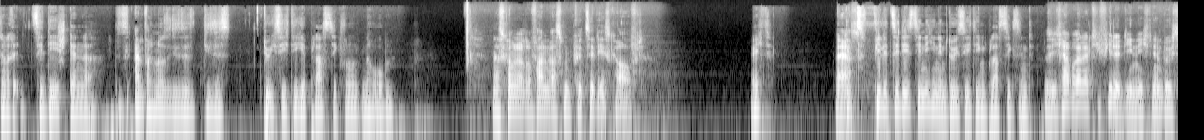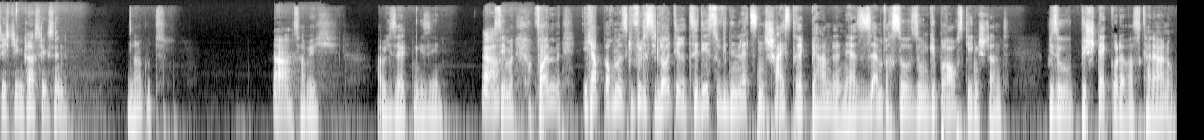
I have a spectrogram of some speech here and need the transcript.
so ein CD-Ständer. Das ist einfach nur so diese, dieses durchsichtige Plastik von unten nach oben. Das kommt darauf an, was man für CDs kauft. Echt? Naja, Gibt es viele CDs, die nicht in dem durchsichtigen Plastik sind? also ich habe relativ viele, die nicht in dem durchsichtigen Plastik sind. Na gut, Ja, das habe ich, hab ich selten gesehen. ja. Mal, vor allem, ich habe auch immer das Gefühl, dass die Leute ihre CDs so wie den letzten Scheißdreck behandeln. Ja? Es ist einfach so, so ein Gebrauchsgegenstand. Wie so Besteck oder was, keine Ahnung.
